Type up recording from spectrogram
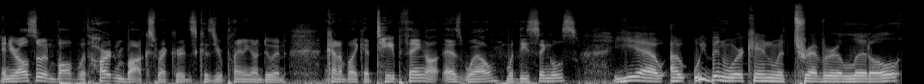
And you're also involved with Heart and Box Records because you're planning on doing kind of like a tape thing uh, as well with these singles. Yeah, uh, we've been working with Trevor a little.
